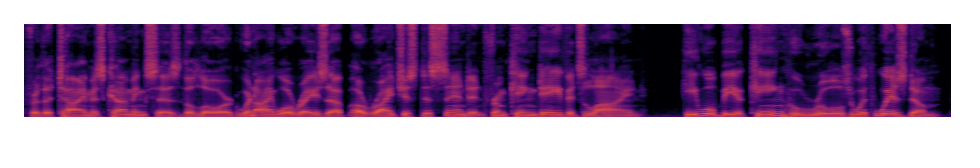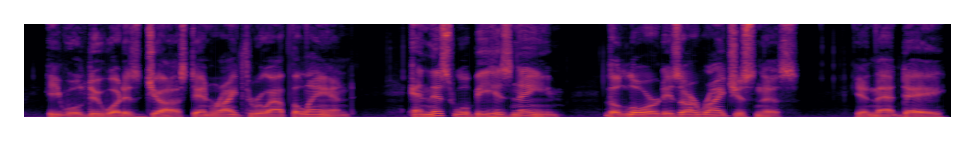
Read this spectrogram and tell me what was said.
For the time is coming, says the Lord, when I will raise up a righteous descendant from King David's line. He will be a king who rules with wisdom. He will do what is just and right throughout the land. And this will be his name. The Lord is our righteousness. In that day,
